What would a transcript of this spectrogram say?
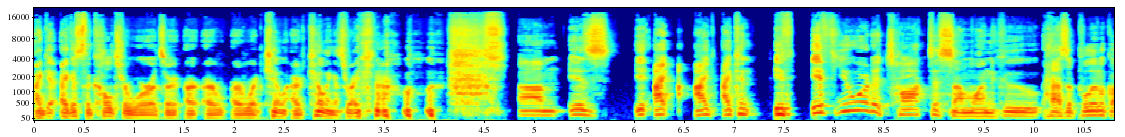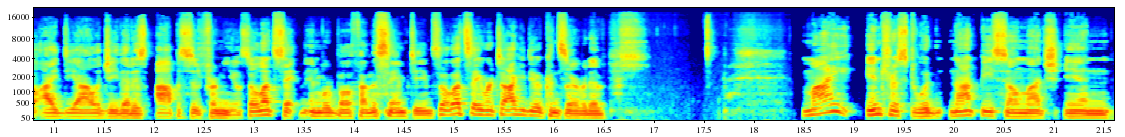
I guess, I guess the culture wars are are, are, are what kill, are killing us right now. um, is I I I can if if you were to talk to someone who has a political ideology that is opposite from you so let's say and we're both on the same team so let's say we're talking to a conservative my interest would not be so much in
